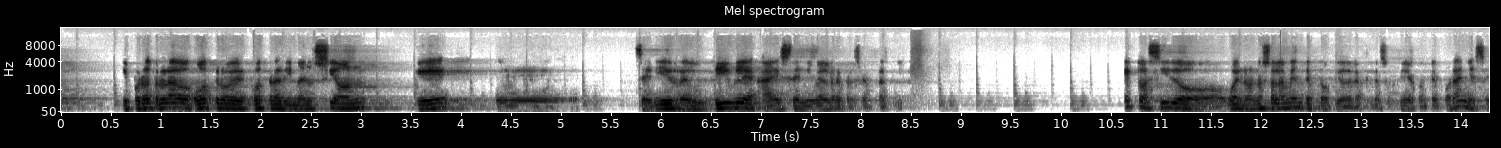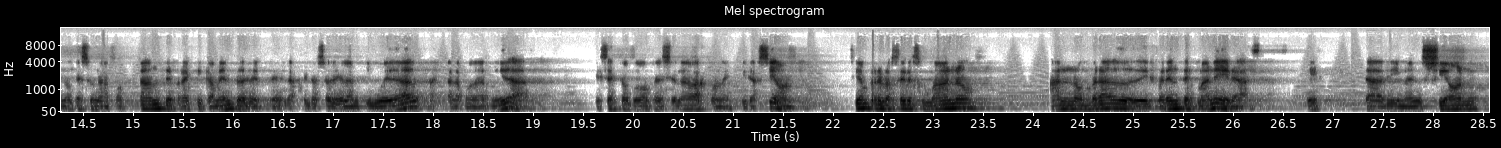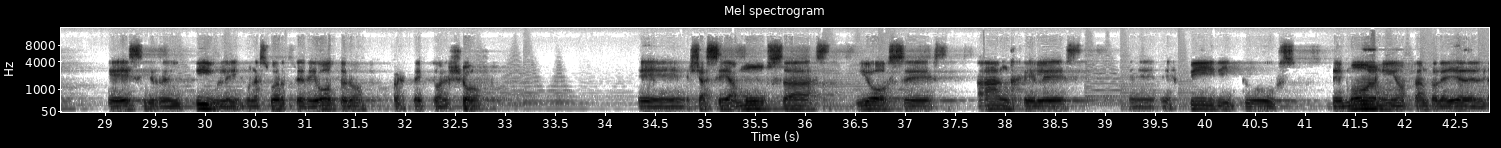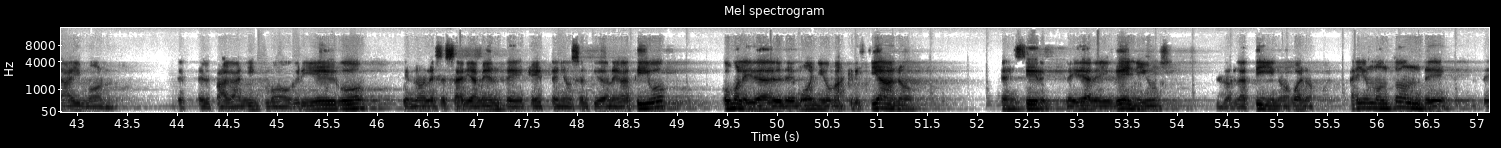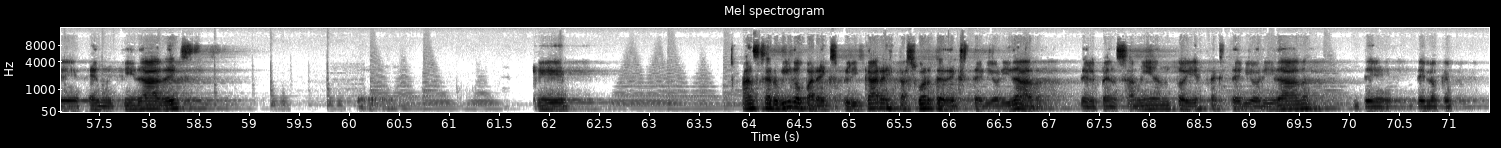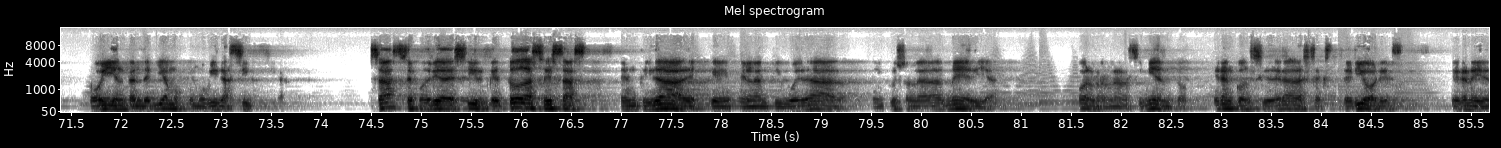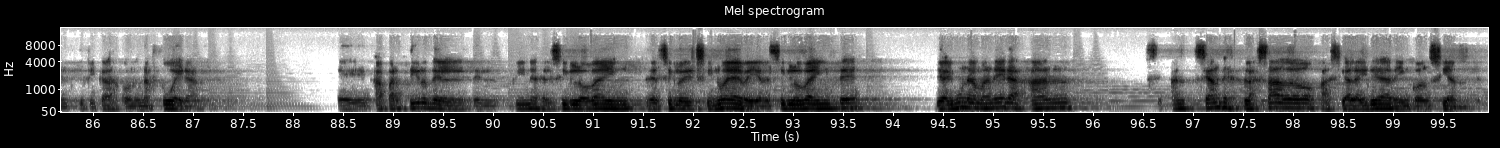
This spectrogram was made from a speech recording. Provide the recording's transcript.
y por otro lado otro, otra dimensión que sería irreductible a ese nivel representativo. Esto ha sido, bueno, no solamente propio de la filosofía contemporánea, sino que es una constante prácticamente desde, la filosofía de la antigüedad hasta la modernidad. Es esto que vos mencionabas con la inspiración. Siempre los seres humanos han nombrado de diferentes maneras esta dimensión que es irreductible, es una suerte de otro respecto al yo, eh, ya sea musas, dioses, ángeles, eh, espíritus, demonios, tanto la idea del daimon del paganismo griego, que no necesariamente tenía un sentido negativo, como la idea del demonio más cristiano, es decir, la idea del genius, los latinos, bueno, hay un montón de, de entidades que han servido para explicar esta suerte de exterioridad del pensamiento y esta exterioridad de, lo que hoy entenderíamos como vida psíquica. Quizás se podría decir que todas esas entidades que en la antigüedad, incluso en la Edad Media, o en el Renacimiento, eran consideradas exteriores, eran identificadas con una fuera, eh, a partir del, fines del siglo, del siglo XIX y en el siglo XX, de alguna manera se han, desplazado hacia la idea de inconsciente.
